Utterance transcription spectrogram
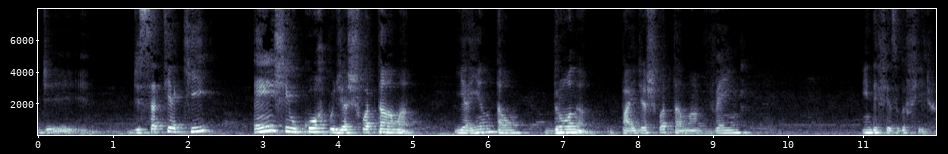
de, de Satyaki enchem o corpo de Ashwatthama e aí então Drona, o pai de Ashwatthama, vem em defesa do filho.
